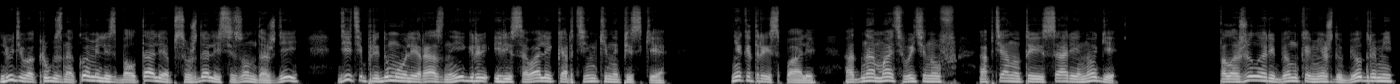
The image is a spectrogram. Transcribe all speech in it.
Люди вокруг знакомились, болтали, обсуждали сезон дождей, дети придумывали разные игры и рисовали картинки на песке. Некоторые спали. Одна мать, вытянув обтянутые сари ноги, положила ребенка между бедрами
